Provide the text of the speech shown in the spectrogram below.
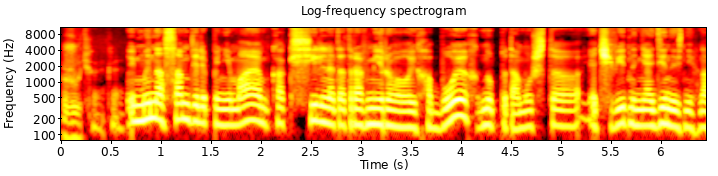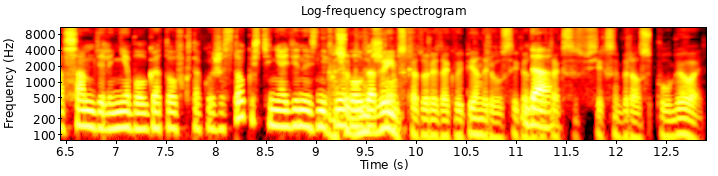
Жуть какая. И мы на самом деле понимаем, как сильно это травмировало их обоих, ну, потому что, очевидно, ни один из них на самом деле не был готов к такой жестокости, ни один из них Особенно не был готов. Джеймс, который так выпендривался и который да. так всех собирался поубивать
